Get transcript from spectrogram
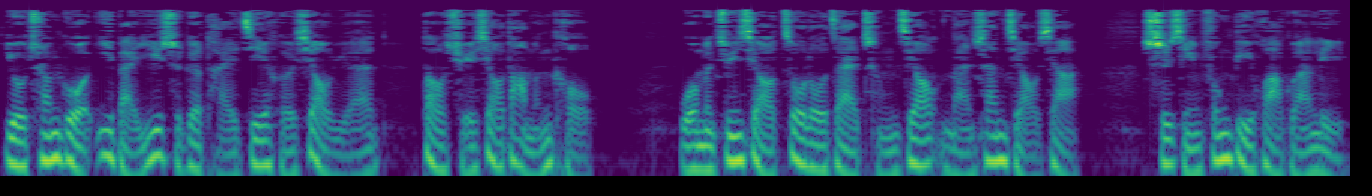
又穿过一百一十个台阶和校园。到学校大门口，我们军校坐落在城郊南山脚下，实行封闭化管理。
